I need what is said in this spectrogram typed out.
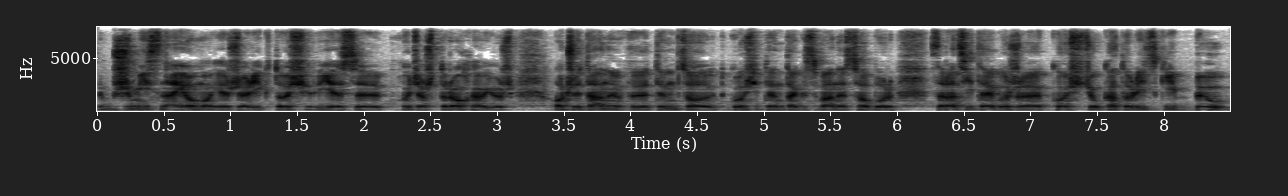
Brzmi znajomo, jeżeli ktoś jest y, chociaż trochę już oczytany w tym, co głosi ten tak zwany sobór. Z racji tego, że Kościół katolicki był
